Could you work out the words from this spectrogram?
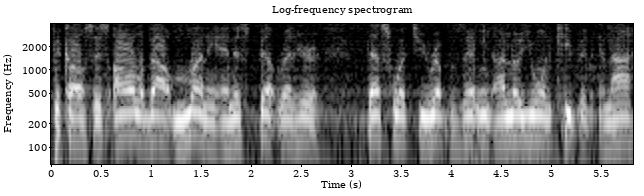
because it's all about money and this belt right here. That's what you representing. I know you want to keep it, and I,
